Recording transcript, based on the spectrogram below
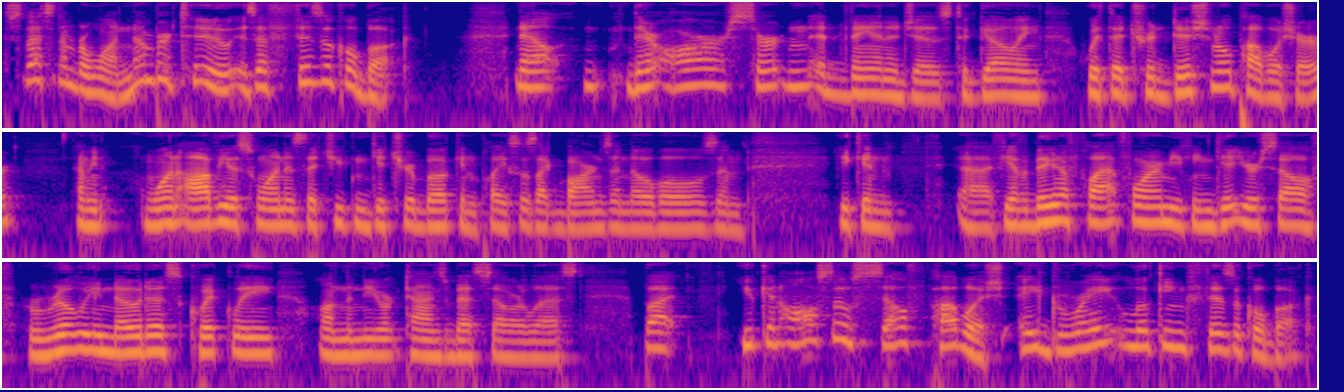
So that's number one. Number two is a physical book. Now, there are certain advantages to going with a traditional publisher. I mean, one obvious one is that you can get your book in places like Barnes and Nobles and you can uh, if you have a big enough platform, you can get yourself really noticed quickly on the New York Times bestseller list. But you can also self publish a great looking physical book.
